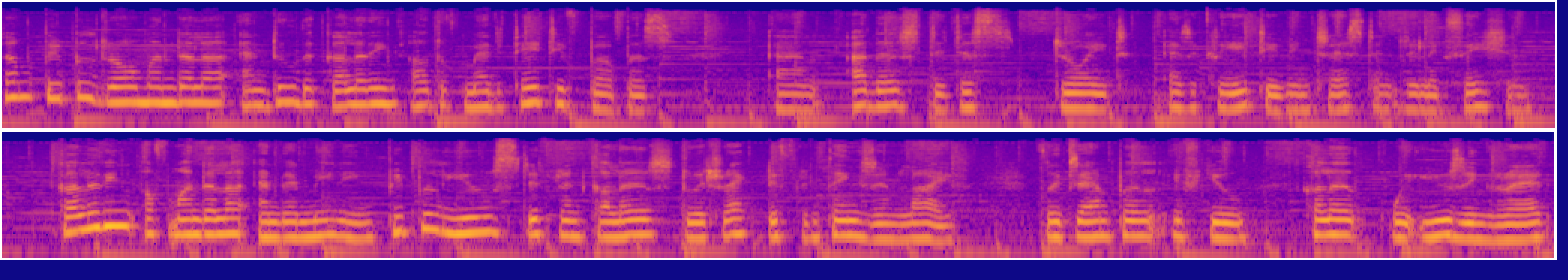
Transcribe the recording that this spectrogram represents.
Some people draw mandala and do the coloring out of meditative purpose, and others they just draw it as a creative interest and relaxation. Coloring of mandala and their meaning, people use different colors to attract different things in life. For example, if you color using red,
